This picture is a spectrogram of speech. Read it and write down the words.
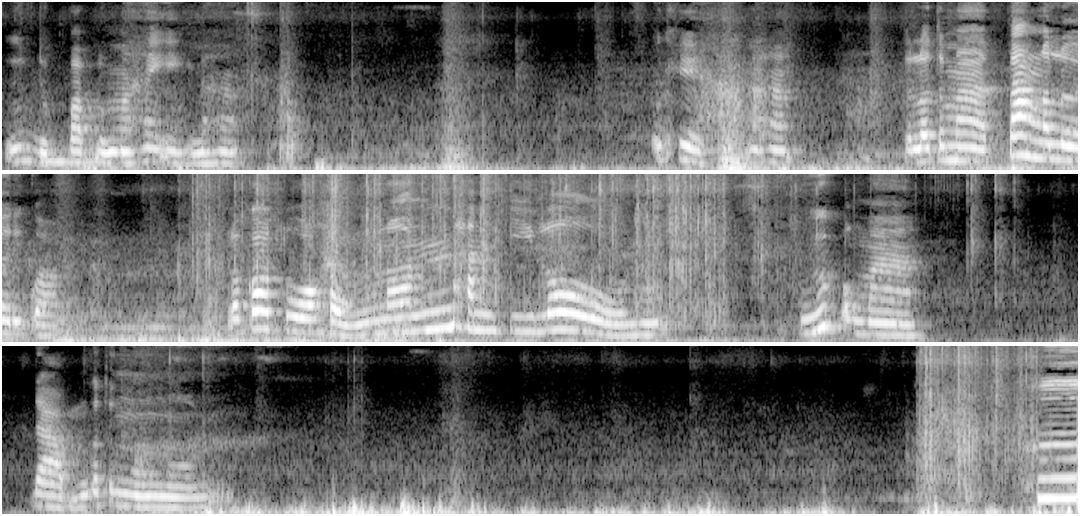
เอ้ยเดี๋ยวปรับลงมาให้อีกนะฮะ โอเคนะฮะ เดี๋ยวเราจะมาตั้งกันเลยดีกว่า แล้วก็ตัวของน้อนทันจิโร่นะฮะปึ๊บออกมา ดาบมันก็จะงงงๆคือ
